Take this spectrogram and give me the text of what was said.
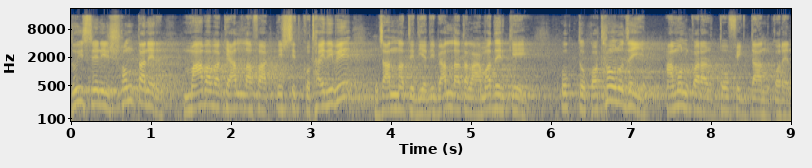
দুই শ্রেণির সন্তানের মা বাবাকে আল্লাহ নিশ্চিত কোথায় দিবে? জান্নাতে দিয়ে দিবে। আল্লাহ তালা আমাদেরকে উক্ত কথা অনুযায়ী আমল করার তৌফিক দান করেন।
